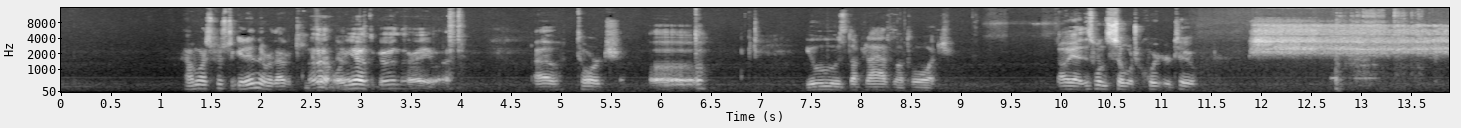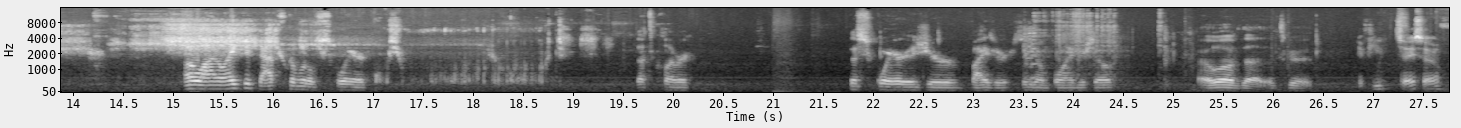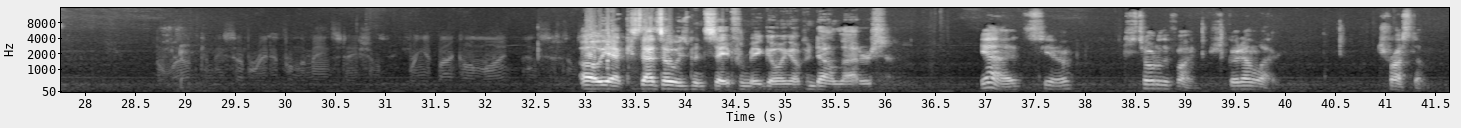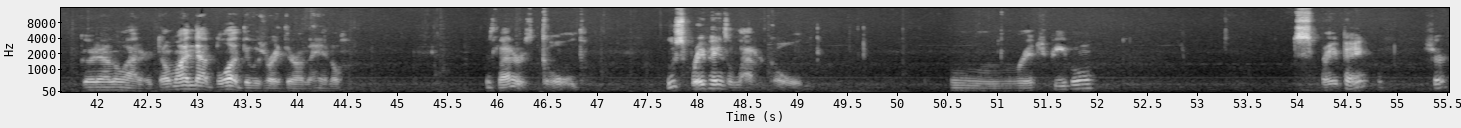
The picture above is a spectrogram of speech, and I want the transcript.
How am I supposed to get in there without a key Oh, card? well, you have to go in there anyway. Oh, torch. Uh, Use the plasma torch. Oh yeah, this one's so much quicker too. Oh, I like it. That's the little square. That's clever. The square is your visor, so you don't blind yourself. I love that. That's good. If you say so. The route can be separated from the main station. Bring it back online and systems. Oh yeah, because that's always been safe for me going up and down ladders. Yeah, it's you know, it's totally fine. Just go down the ladder. Trust them. Go down the ladder. Don't mind that blood that was right there on the handle. This ladder is gold. Who spray paints a ladder gold? Rich people, Spray paint? sure.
